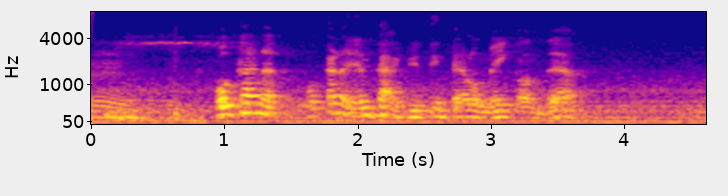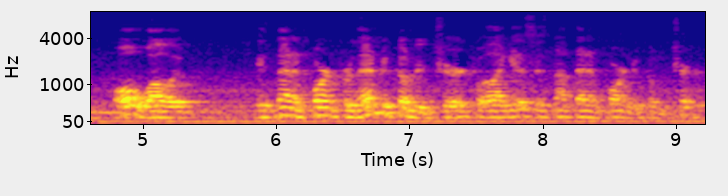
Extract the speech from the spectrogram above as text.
Mm. What kind of what kind of impact do you think that'll make on them? Oh, well, it, it's not important for them to come to church. Well, I guess it's not that important to come to church.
